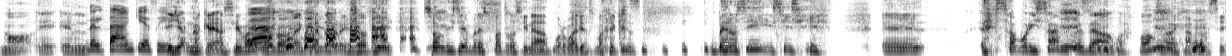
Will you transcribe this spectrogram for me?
¿No? Eh, el, Del tanque, así. y yo no quería decir marcas, pero me encanta porque Sofi, Sofi siempre es patrocinada por varias marcas. Pero sí, sí, sí. Eh, saborizantes de agua. Vamos a dejarlo así.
